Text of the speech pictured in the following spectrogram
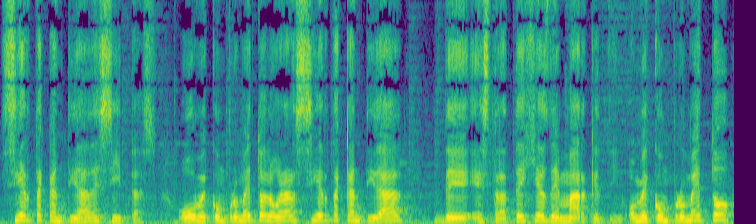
cierta cantidad de citas o me comprometo a lograr cierta cantidad de estrategias de marketing o me comprometo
